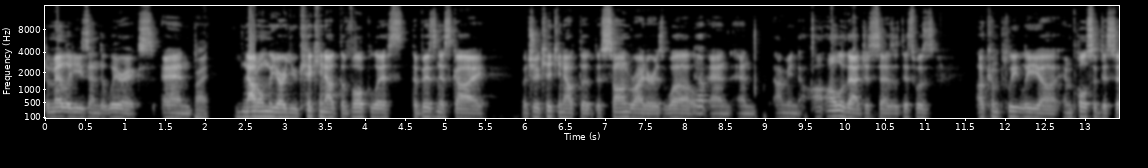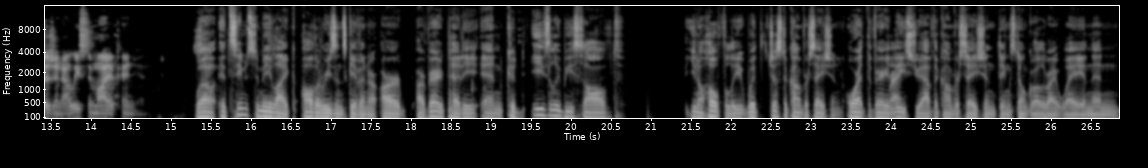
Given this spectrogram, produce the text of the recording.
the melodies and the lyrics. And Right. not only are you kicking out the vocalist, the business guy, but you're kicking out the, the songwriter as well. Yep. And and I mean, all of that just says that this was a completely uh, impulsive decision, at least in my opinion. Well, it seems to me like all the reasons given are, are, are very petty and could easily be solved, you know, hopefully with just a conversation. Or at the very Right. least you have the conversation, things don't go the right way, and then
